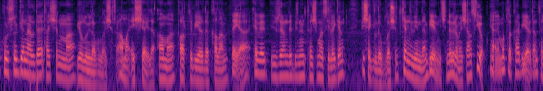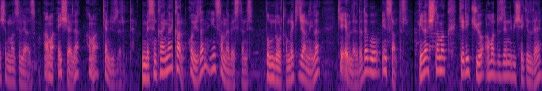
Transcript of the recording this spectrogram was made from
kursu genelde taşınma yoluyla bulaşır ama eşyayla ama farklı bir yerde kalan veya eve üzerinde birinin taşımasıyla gelen bir şekilde bulaşır. Kendiliğinden bir evin içinde üreme şansı yok. Yani mutlaka bir yerden taşınması lazım. Ama eşyayla ama kendi üzerinde. Besin kaynağı kan. O yüzden insanla beslenir. Bulunduğu ortamdaki canlıyla ki evlerde de bu insandır. İlaçlamak gerekiyor ama düzenli bir şekilde.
